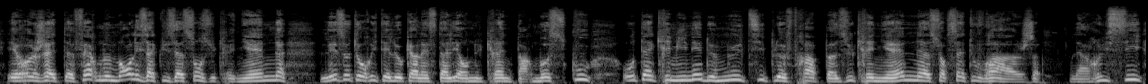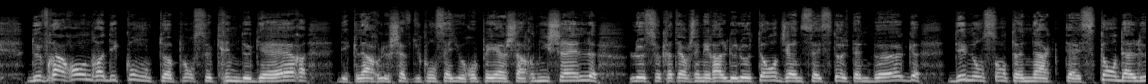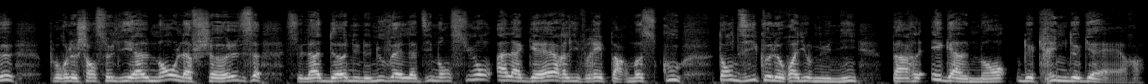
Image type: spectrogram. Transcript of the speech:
et rejette fermement les accusations ukrainiennes. Les autorités locales installées en Ukraine par Moscou ont incriminé de multiples frappes ukrainiennes sur cet ouvrage. La Russie devra rendre des comptes pour ce crime de guerre, déclare le chef du Conseil européen Charles Michel, le secrétaire général de l'OTAN Jens Stoltenberg, dénonçant un acte scandaleux pour le chancelier allemand Olaf Scholz. Cela donne une nouvelle dimension à la guerre livrée par Moscou, tandis que le Royaume-Uni parle également de crime de guerre.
